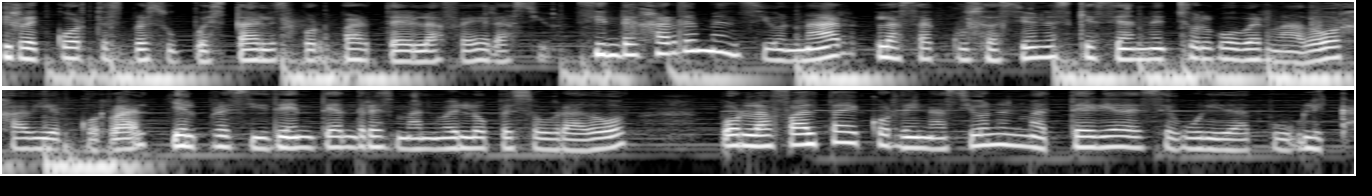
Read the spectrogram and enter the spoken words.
y recortes presupuestales por parte de la federación. Sin dejar de mencionar las acusaciones que se han hecho el gobernador Javier Corral y el presidente Andrés Manuel López Obrador por la falta de coordinación en materia de seguridad pública.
